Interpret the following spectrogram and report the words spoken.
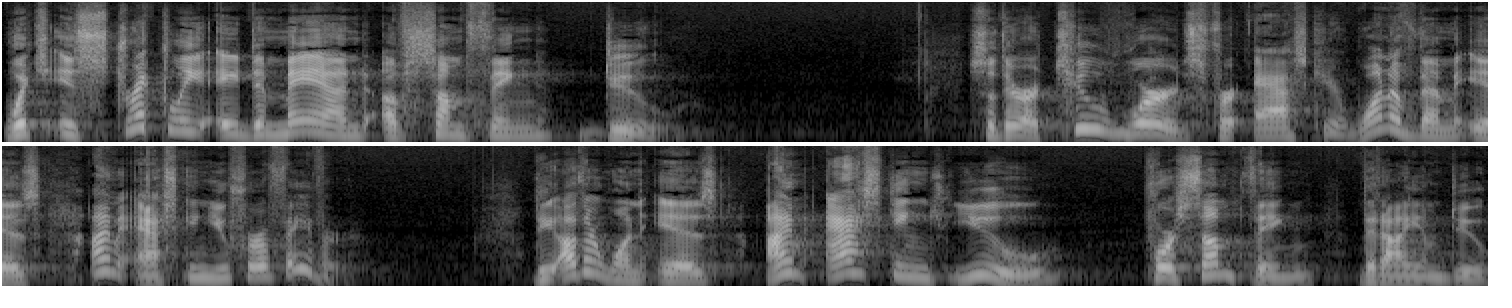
which is strictly a demand of something due. So there are two words for ask here. One of them is, I'm asking you for a favor. The other one is, I'm asking you for something that I am due.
